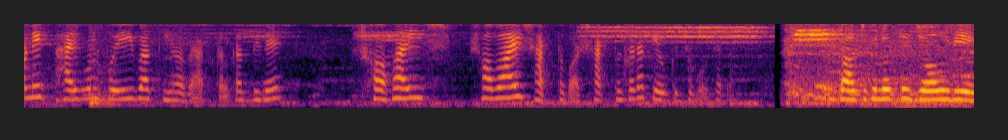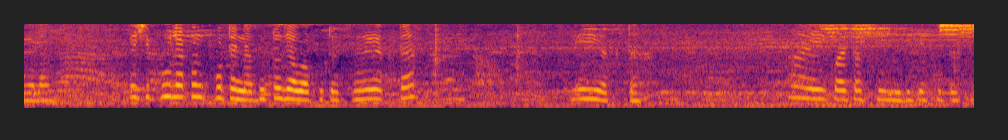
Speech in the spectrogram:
অনেক ভাই বোন হয়েই বা কী হবে? আজকালকার দিনে সবাই সবাই স্বার্থপর। স্বার্থ ছাড়া কেউ কিছু বোঝে না। গাছগুলোতে জল দিয়ে গেলাম। বেশি ফুল এখন ফোটে না, দুটো জবা ফুটেছে একটা, এই একটা। আর এই কয়টা ফুল এদিকে ফুটেছে।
